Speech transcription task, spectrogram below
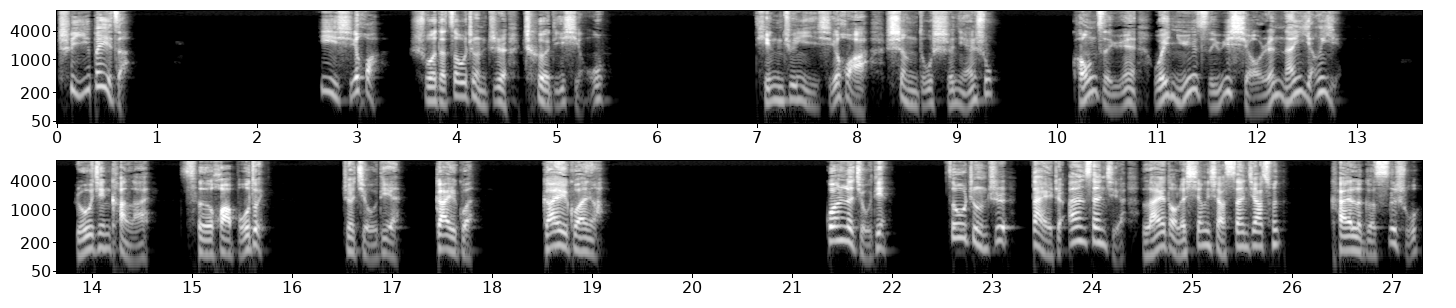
吃一辈子？一席话。说的邹正之彻底醒悟。听君一席话，胜读十年书。孔子云：“唯女子与小人难养也。”如今看来，此话不对。这酒店该关，该关啊！关了酒店，邹正之带着安三姐来到了乡下三家村，开了个私塾，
